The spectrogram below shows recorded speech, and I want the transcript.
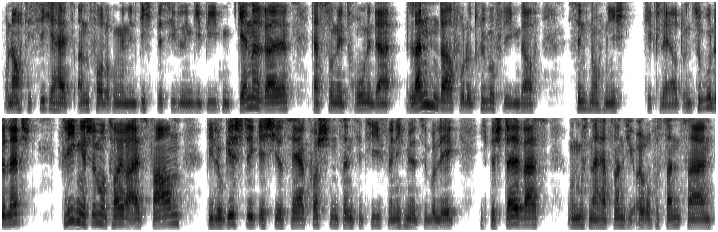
Und auch die Sicherheitsanforderungen in dicht besiedelten Gebieten generell, dass so eine Drohne da landen darf oder drüber fliegen darf, sind noch nicht geklärt. Und zu guter Letzt, Fliegen ist immer teurer als Fahren. Die Logistik ist hier sehr kostensensitiv, wenn ich mir jetzt überlege, ich bestelle was und muss nachher 20 Euro Versand zahlen,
